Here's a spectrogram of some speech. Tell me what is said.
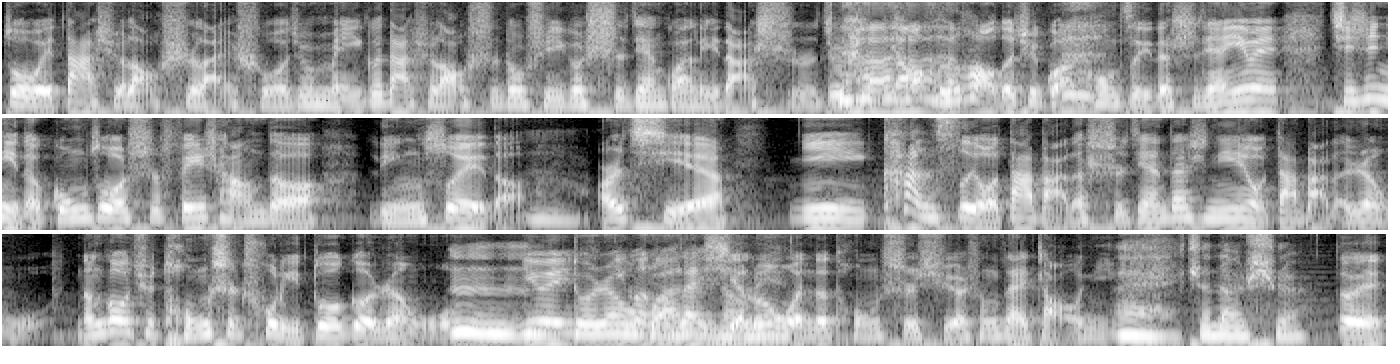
作为大学老师来说，就是每一个大学老师都是一个时间管理大师，就是你要很好的去管控自己的时间，因为其实你的工作是非常的零碎的，而且。你看似有大把的时间，但是你也有大把的任务，能够去同时处理多个任务。嗯嗯，因为你可能在写论文的同时，学生在找你。哎，真的是对。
